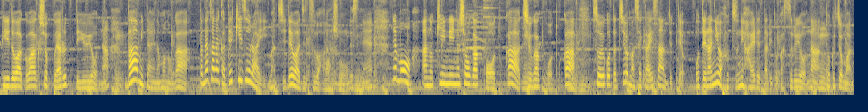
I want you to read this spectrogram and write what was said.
フィールドワークワークショップやるっていうようなうん。バーみたいなものがなかなかできづらい街では実はあるんですね。でもあの近隣の小学校とか中学校とか、うん。そういう子たちはまあ世界遺産って言ってお寺には普通に入れたりとかするようなうん。特徴もある。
